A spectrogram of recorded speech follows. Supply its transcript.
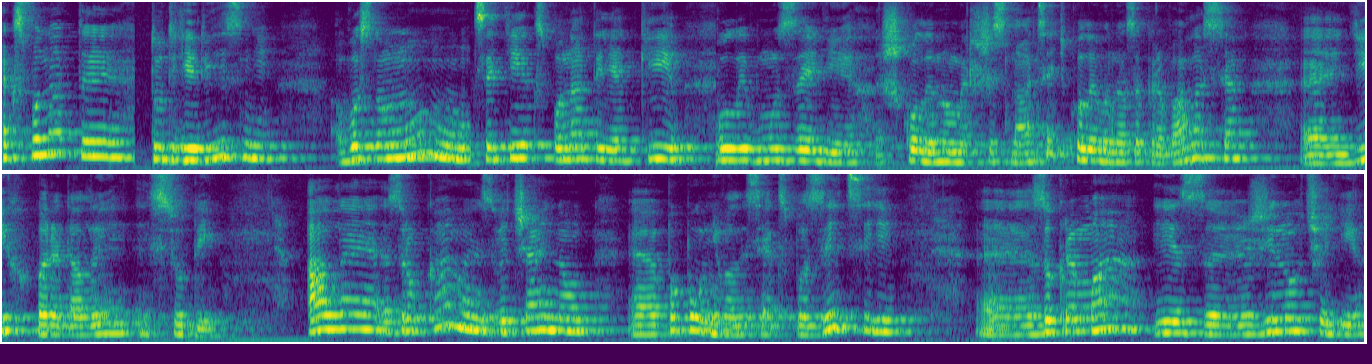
Експонати тут є різні. В основному це ті експонати, які були в музеї школи номер 16, коли вона закривалася, е, їх передали сюди. Але з роками, звичайно, е, поповнювалися експозиції. Е, Зокрема, із жіночої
